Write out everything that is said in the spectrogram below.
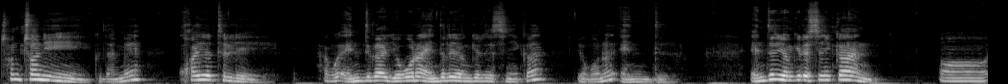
천천히 그다음에 quietly 하고 end가 요거랑 end로 연결됐으니까 요거는 end. end를 연결했으니까 어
